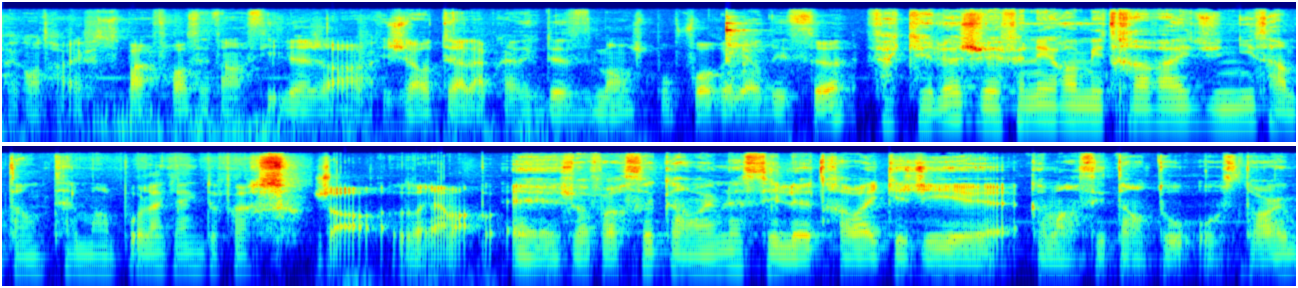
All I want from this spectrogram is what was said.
Fait qu'on travaille super fort ces temps-ci. Là, genre, j'ai hâte à la pratique de dimanche pour pouvoir regarder ça. Fait que là, je vais finir mes travaux d'uni. Ça me tente tellement pas, la gang, de faire ça. Genre, vraiment pas. Euh, je vais faire ça quand même. Là, c'est le travail que j'ai euh, commencé tantôt au Starbs.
